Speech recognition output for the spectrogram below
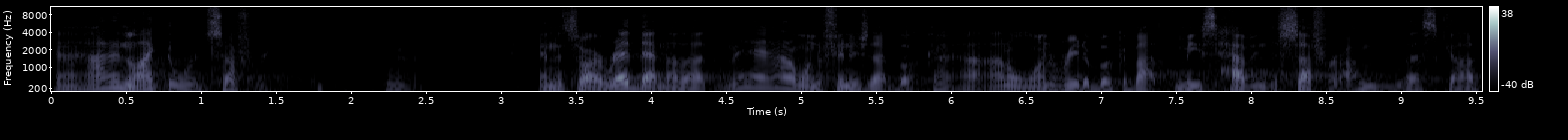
And I didn't like the word suffering. And so I read that and I thought, man, I don't want to finish that book. I, I don't want to read a book about me having to suffer. I'm blessed God.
